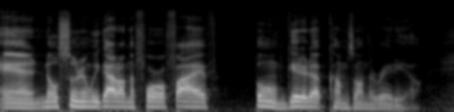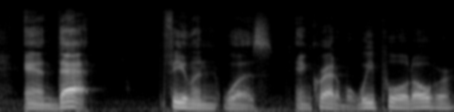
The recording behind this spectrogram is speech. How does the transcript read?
And no sooner we got on the 405, boom, Get It Up comes on the radio. And that feeling was incredible. We pulled over,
